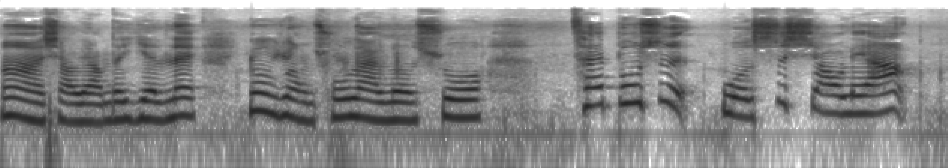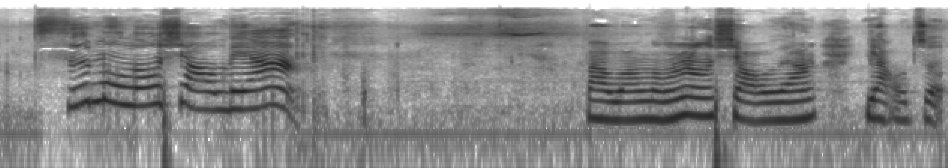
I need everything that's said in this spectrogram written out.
嗯，小梁的眼泪又涌出来了，说：“才不是，我是小梁，慈母龙小梁。”霸王龙让小梁咬着，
